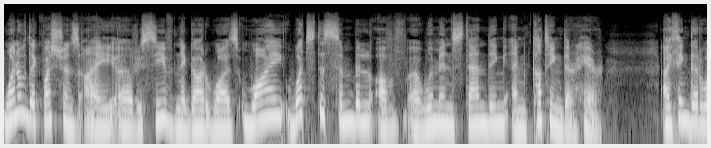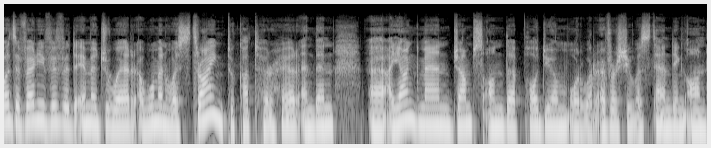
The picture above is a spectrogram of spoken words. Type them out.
One of the questions I uh, received, Negar, was why? What's the symbol of uh, women standing and cutting their hair? I think there was a very vivid image where a woman was trying to cut her hair, and then uh, a young man jumps on the podium or wherever she was standing on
